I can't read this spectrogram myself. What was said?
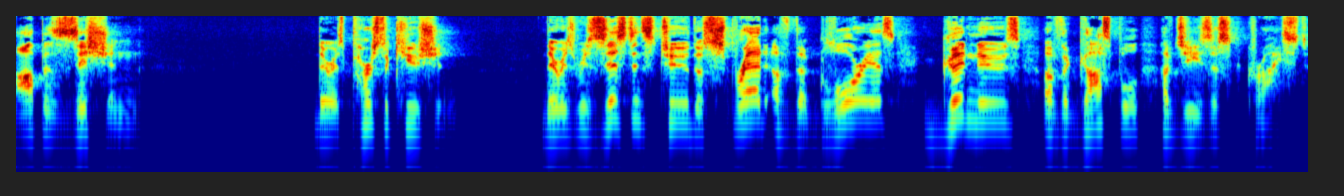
opposition there is persecution. There is resistance to the spread of the glorious good news of the gospel of Jesus Christ.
